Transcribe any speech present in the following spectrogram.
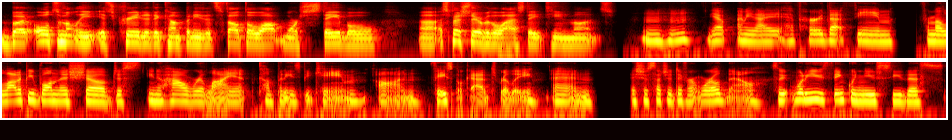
But ultimately, it's created a company that's felt a lot more stable, uh, especially over the last 18 months. Mm-hmm. Yep. I mean, I have heard that theme from a lot of people on this show of just, you know, how reliant companies became on Facebook ads, really. And it's just such a different world now. So, what do you think when you see this?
